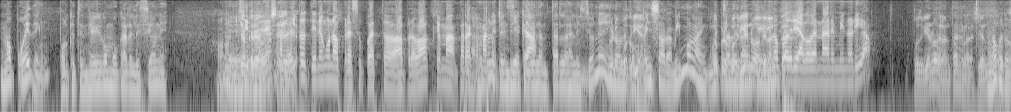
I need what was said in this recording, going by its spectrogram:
no pueden, porque tendría que convocar elecciones. Eh, yo creo que Alberto, tienen unos presupuestos aprobados ¿qué más, para que más pero tendría que adelantar las elecciones y no le compensa ahora mismo las encuestas. no podría gobernar en minoría podrían adelantarlas, ya no. pero,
